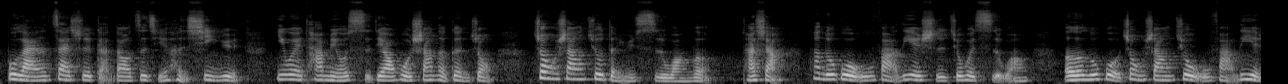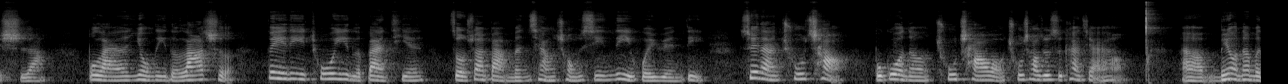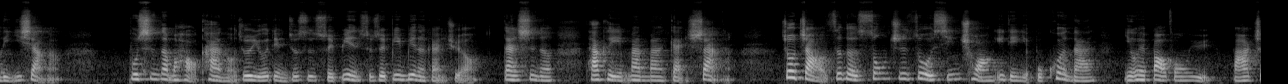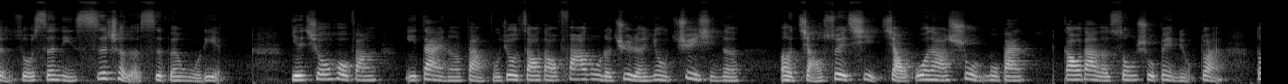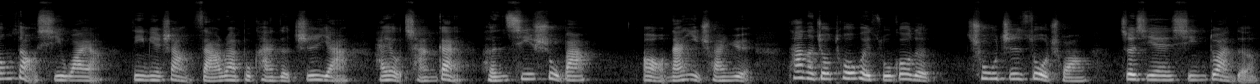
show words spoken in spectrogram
布莱恩再次感到自己很幸运，因为他没有死掉或伤得更重。重伤就等于死亡了。他想，他如果无法猎食，就会死亡；而如果重伤，就无法猎食啊！布莱恩用力的拉扯，费力拖曳了半天，总算把门墙重新立回原地。虽然粗糙，不过呢，粗糙哦，粗糙就是看起来哈，啊，没有那么理想啊，不是那么好看哦，就是有点就是随便随随便便的感觉哦。但是呢，它可以慢慢改善啊。就找这个松枝做新床，一点也不困难。因为暴风雨把整座森林撕扯得四分五裂，岩丘后方一带呢，仿佛就遭到发怒的巨人用巨型的呃绞碎器绞过那树木般高大的松树被扭断，东倒西歪啊！地面上杂乱不堪的枝芽还有残干横七竖八，哦，难以穿越。他呢就拖回足够的粗枝做床。这些新断的，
